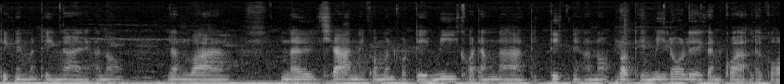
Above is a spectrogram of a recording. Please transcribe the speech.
ติ๊กๆนี่มันทีง่ายนะคะเนาะยันว่า ในชาตินี่ก็มันก็เตมีกอดังนาติ๊กๆเนี่ยค่ะเนาะเราเตมีล้อเลกันกว่า แล้วก็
